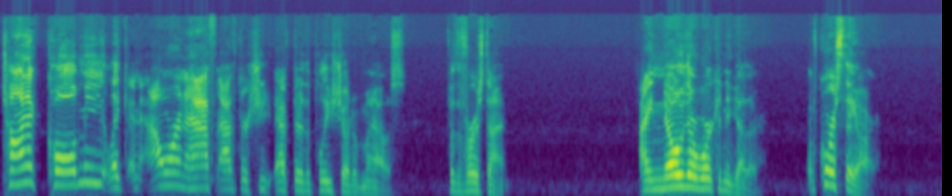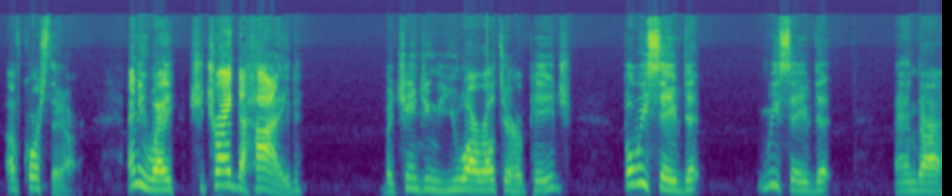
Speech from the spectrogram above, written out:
Tonic called me like an hour and a half after she after the police showed up my house for the first time. I know they're working together. Of course they are. Of course they are. Anyway, she tried to hide by changing the URL to her page, but we saved it. We saved it. And uh,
